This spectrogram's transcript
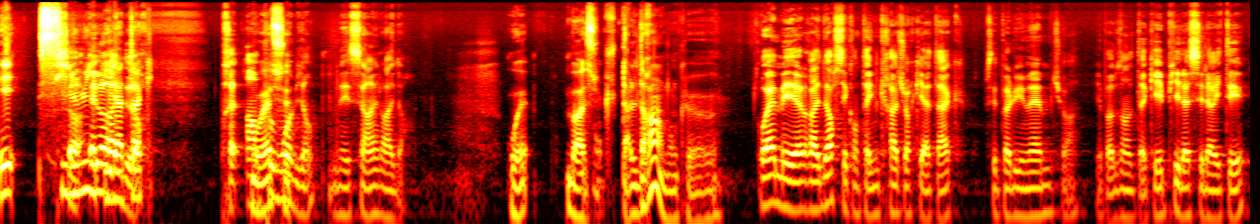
Et si lui il attaque... Près- un Ouais, peu moins bien, mais c'est un Hellrider. Ouais. Bah tu as le drain donc... euh, Ouais, mais Hellrider, c'est quand t'as une créature qui attaque. C'est pas lui-même, tu vois. Il a pas besoin d'attaquer. Puis il a célérité.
